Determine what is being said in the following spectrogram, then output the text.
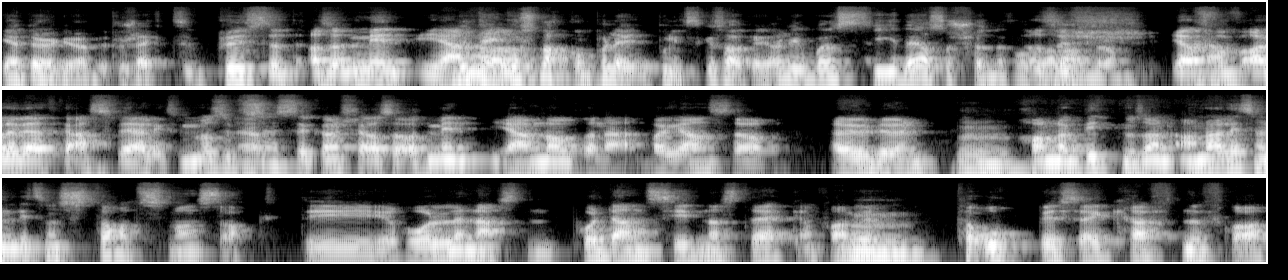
i et rød-grønt prosjekt. Pluss at, altså, min, ja, du trenger ikke å snakke om politiske saker engang. Bare si det, og så skjønner folk altså, hva det handler om. Ja, for alle vet hva SV er, liksom. Men så ja. syns jeg kanskje altså, at min jevnaldrende bergenser Audun. Mm. Han har blitt noe sånn, han har litt sånn, litt sånn statsmannsaktig rolle nesten på den siden av streken. for Han vil mm. ta opp i seg kreftene fra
